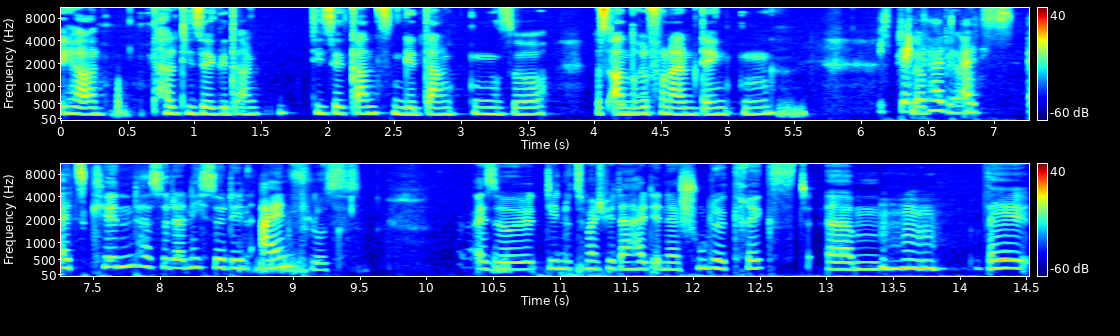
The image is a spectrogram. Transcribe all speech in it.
Ja, halt diese Gedanken, diese ganzen Gedanken, so, was andere von einem denken. Ich denke halt, ja. als, als Kind hast du da nicht so den Einfluss, also den du zum Beispiel dann halt in der Schule kriegst, ähm, Mhm. weil,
